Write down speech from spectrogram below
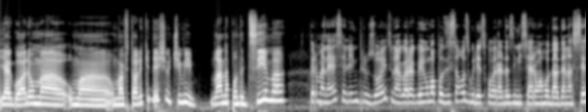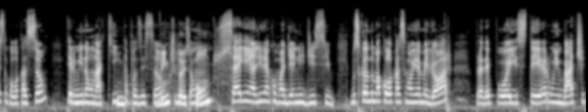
e agora uma, uma, uma vitória que deixa o time lá na ponta de cima. Permanece ali entre os oito, né? Agora ganhou uma posição, as gurias coloradas iniciaram a rodada na sexta colocação, terminam na quinta posição. 22 Então, pontos. Seguem ali, né, como a Jenny disse, buscando uma colocação ainda melhor, pra depois ter um embate.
